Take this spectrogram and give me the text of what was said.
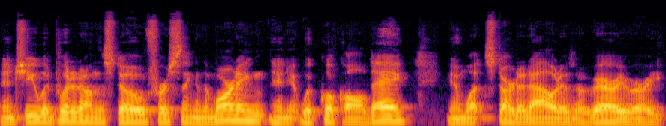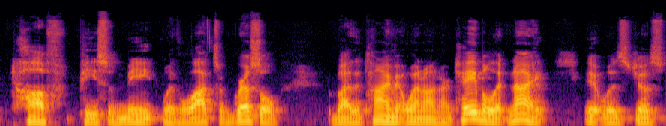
And she would put it on the stove first thing in the morning, and it would cook all day. And what started out as a very, very tough piece of meat with lots of gristle, by the time it went on our table at night, it was just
